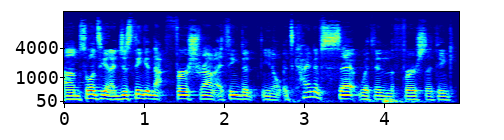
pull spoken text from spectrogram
um so once again I just think in that first round I think that you know it's kind of set within the first I think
